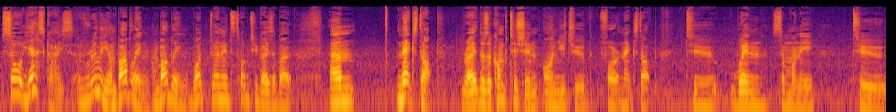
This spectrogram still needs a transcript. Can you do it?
so yes, guys, really, I'm babbling. I'm babbling. What do I need to talk to you guys about? Um, next up, right? There's a competition on YouTube for next up to win some money to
